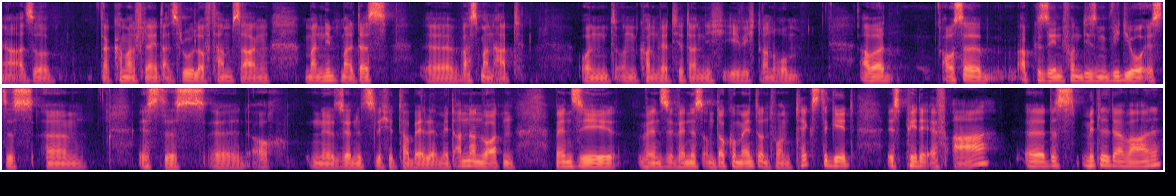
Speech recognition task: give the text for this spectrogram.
Ja, also da kann man vielleicht als Rule of Thumb sagen, man nimmt mal das, äh, was man hat und, und konvertiert dann nicht ewig dran rum. Aber außer abgesehen von diesem Video ist es, ähm, ist es äh, auch eine sehr nützliche Tabelle. Mit anderen Worten, wenn, Sie, wenn, Sie, wenn es um Dokumente und um Texte geht, ist PDF-A äh, das Mittel der Wahl.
